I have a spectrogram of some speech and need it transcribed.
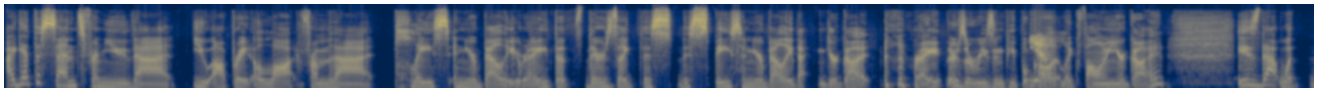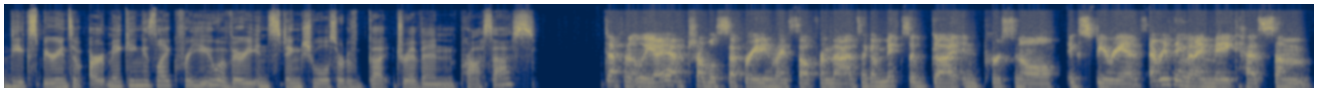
I get the sense from you that you operate a lot from that place in your belly, right? That there's like this this space in your belly that your gut, right? There's a reason people call it like following your gut. Is that what the experience of art making is like for you? A very instinctual sort of gut driven process? Definitely. I have trouble separating myself from that. It's like a mix of gut and personal experience. Everything that I make has some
